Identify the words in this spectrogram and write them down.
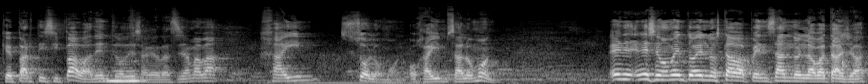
que participaba dentro de esa guerra, se llamaba Jaim Solomon o Jaim Salomón. En, ese momento él no estaba pensando en la batalla,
